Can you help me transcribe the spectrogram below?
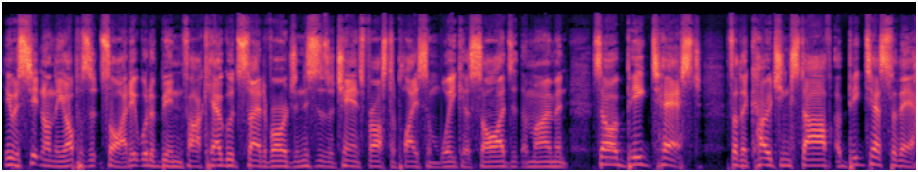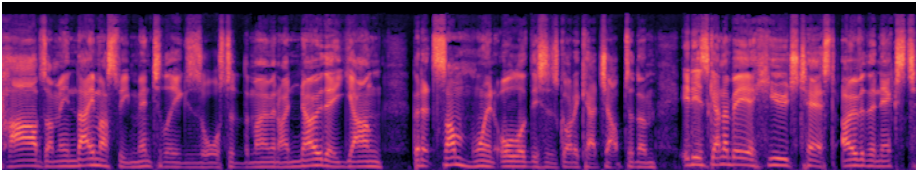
he was sitting on the opposite side, it would have been fuck, how good state of origin. This is a chance for us to play some weaker sides at the moment. So, a big test for the coaching staff, a big test for their halves. I mean, they must be mentally exhausted at the moment. I know they're young, but at some point, all of this has got to catch up to them. It is going to be a huge test over the next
